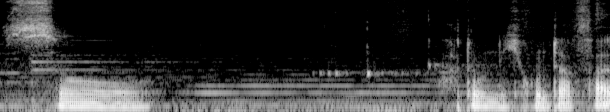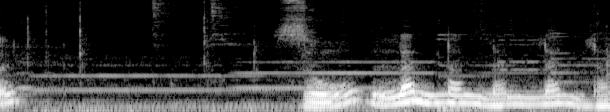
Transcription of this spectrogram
So. Achtung, nicht runterfallen. So, lalalalalalala.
